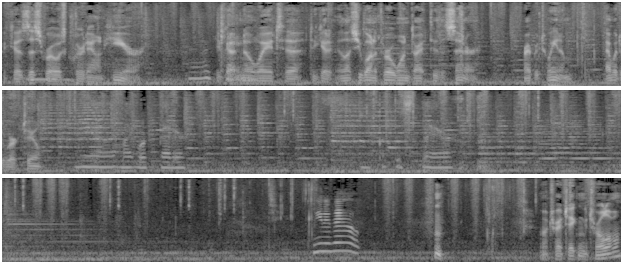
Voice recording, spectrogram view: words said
Because this row is clear down here. You've got no way to, to get it unless you want to throw one right through the center, right between them. That would work too. Yeah, that might work better. Let me Put this there. Clean it out. Hmm. Want to try taking control of them?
